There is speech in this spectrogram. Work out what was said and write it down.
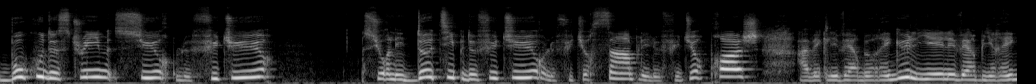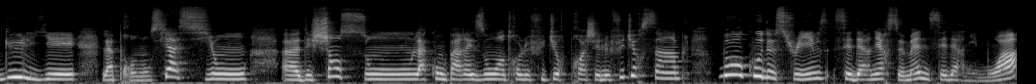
beaucoup de streams sur le futur, sur les deux types de futur, le futur simple et le futur proche, avec les verbes réguliers, les verbes irréguliers, la prononciation, euh, des chansons, la comparaison entre le futur proche et le futur simple, beaucoup de streams ces dernières semaines, ces derniers mois.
